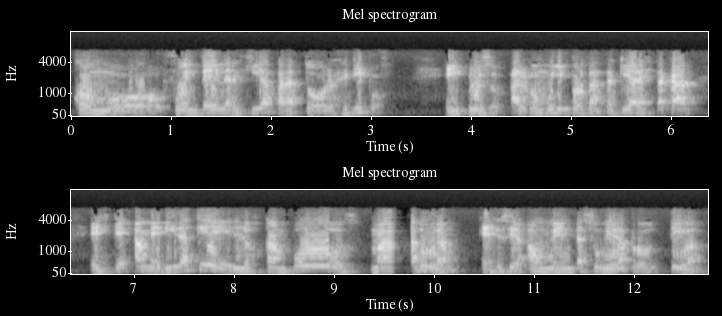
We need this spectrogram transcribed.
como fuente de energía para todos los equipos. E incluso algo muy importante aquí a destacar es que a medida que los campos maduran, es decir, aumenta su vida productiva,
